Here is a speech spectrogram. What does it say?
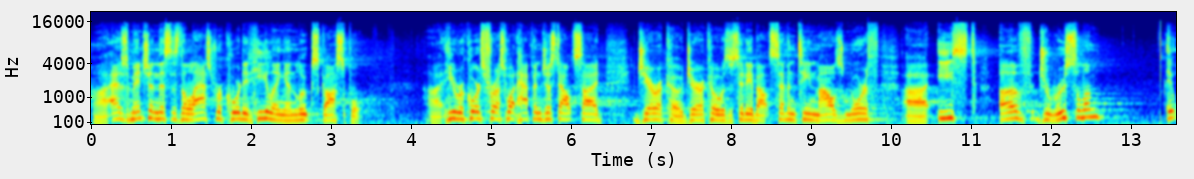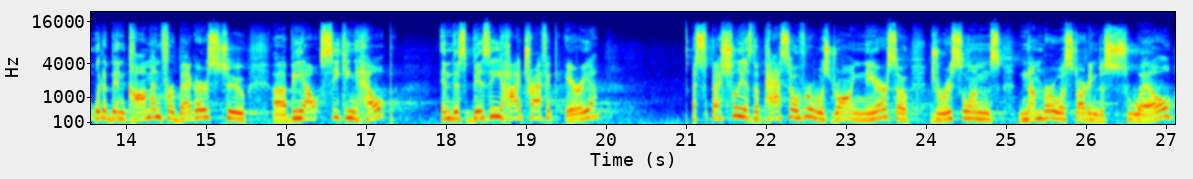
Uh, as mentioned, this is the last recorded healing in Luke's gospel. Uh, he records for us what happened just outside Jericho. Jericho was a city about 17 miles north uh, east of Jerusalem. It would have been common for beggars to uh, be out seeking help in this busy, high traffic area especially as the Passover was drawing near. So Jerusalem's number was starting to swell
